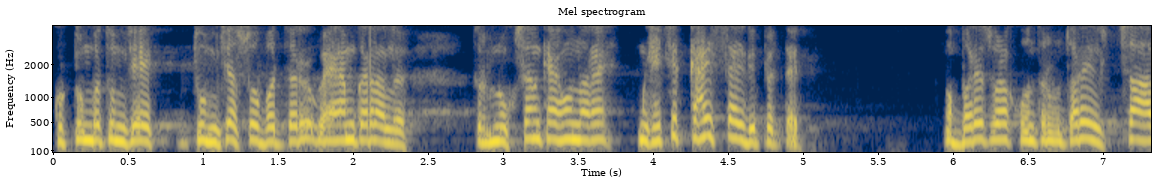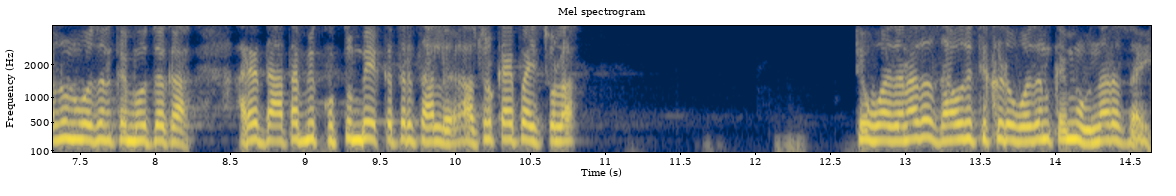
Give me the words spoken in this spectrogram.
कुटुंब तुमच्या एक तुमच्यासोबत जर व्यायाम करायला तर नुकसान काय होणार आहे? मग ह्याचे काय साईड इफेक्ट आहेत? मग बरेच वेळा कोणतरी म्हणतो अरे चालून वजन कमी होतं का? अरे दादा मी कुटुंब एकत्र झालं. अजून काय पाहिजे तुला? ते वजनाचं जाऊ दे तिकडं वजन कमी होणारच आहे.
